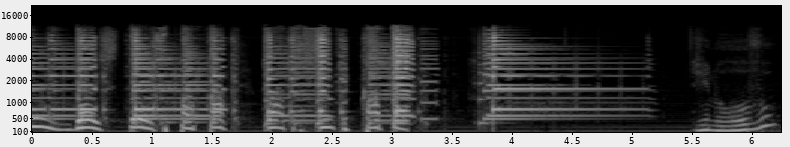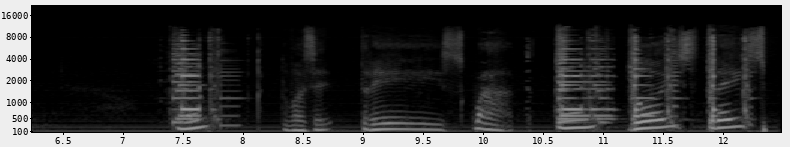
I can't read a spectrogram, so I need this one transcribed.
Um, dois, três, papá. Quatro, cinco, papá. De novo. Um, vai ser três, quatro. Um, dois, três, papá.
